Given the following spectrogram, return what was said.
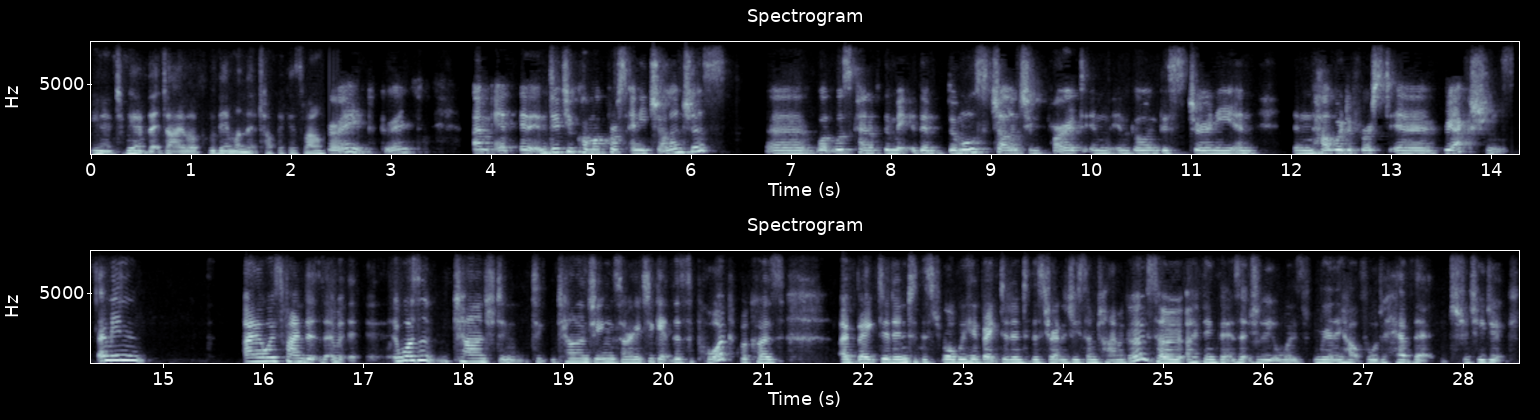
you know, to have that dialogue with them on that topic as well. Great, great. Um, and, and did you come across any challenges? Uh, what was kind of the, the, the most challenging part in in going this journey, and and how were the first uh, reactions? I mean, I always find it it wasn't challenging to, challenging sorry to get the support because I baked it into this, well, we had baked it into the strategy some time ago. So I think that is actually always really helpful to have that strategic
